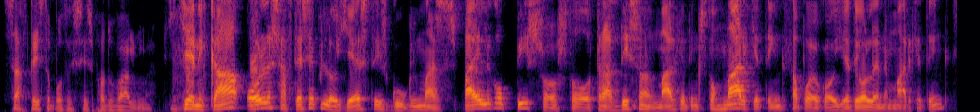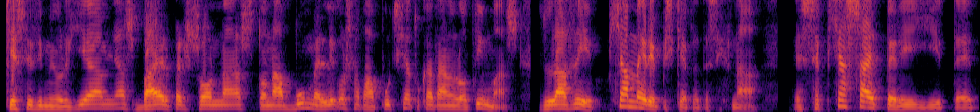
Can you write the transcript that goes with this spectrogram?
σε αυτές τις τοποθεσίες που θα του βάλουμε. Γενικά, όλες αυτές οι επιλογές της Google μας πάει λίγο πίσω στο traditional marketing, στο marketing, θα πω εγώ, γιατί όλα είναι marketing, και στη δημιουργία μιας buyer persona, στο να μπούμε λίγο στα παπούτσια του καταναλωτή μας. Δηλαδή, ποια μέρη επισκέπτεται συχνά, ε, σε ποια site περιηγείται,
